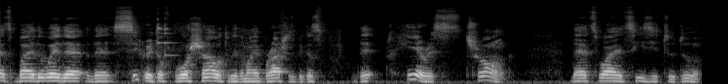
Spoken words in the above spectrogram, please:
That's by the way the, the secret of washout with my brushes because the hair is strong. That's why it's easy to do.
